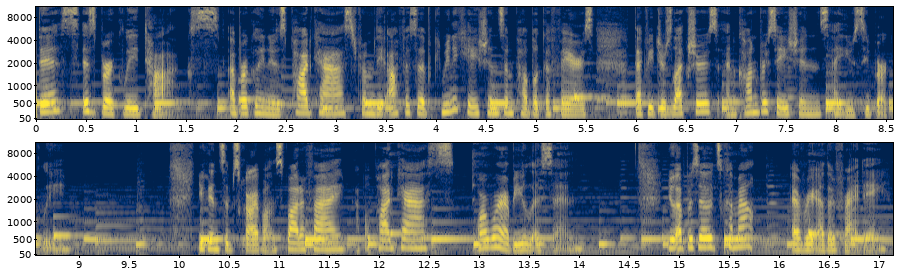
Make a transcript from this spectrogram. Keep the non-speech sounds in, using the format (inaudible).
This is Berkeley Talks, a Berkeley News podcast from the Office of Communications and Public Affairs that features lectures and conversations at UC Berkeley. You can subscribe on Spotify, Apple Podcasts, or wherever you listen. New episodes come out every other Friday.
